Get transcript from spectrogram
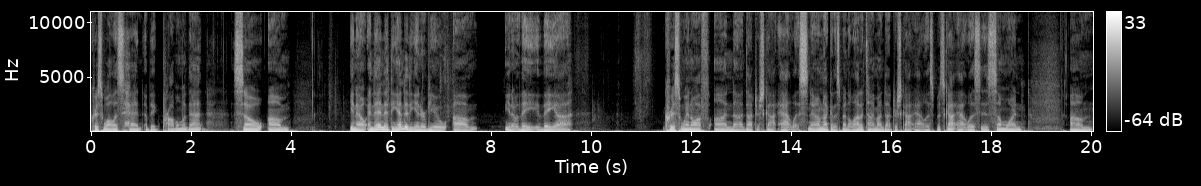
Chris Wallace had a big problem with that. So, um, you know, and then at the end of the interview, um, you know, they, they, uh, Chris went off on uh, Dr. Scott Atlas. Now, I'm not going to spend a lot of time on Dr. Scott Atlas, but Scott Atlas is someone um,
